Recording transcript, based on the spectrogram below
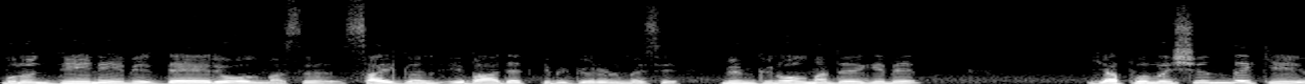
bunun dini bir değeri olması, saygın ibadet gibi görülmesi mümkün olmadığı gibi yapılışındaki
